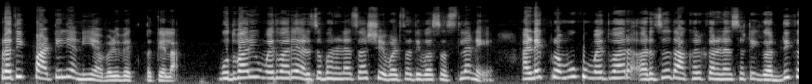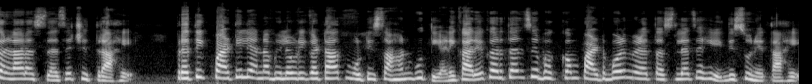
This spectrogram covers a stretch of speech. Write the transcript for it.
प्रतीक पाटील यांनी यावेळी व्यक्त केला. बुधवारी उमेदवारी अर्ज भरण्याचा शेवटचा दिवस असल्याने अनेक प्रमुख उमेदवार अर्ज दाखल करण्यासाठी गर्दी करणार असल्याचे चित्र आहे. प्रतीक पाटील यांना भिलवडी गटात मोठी सहानुभूती आणि कार्यकर्त्यांचे भक्कम पाठबळ मिळत असल्याचेही दिसून येत आहे.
